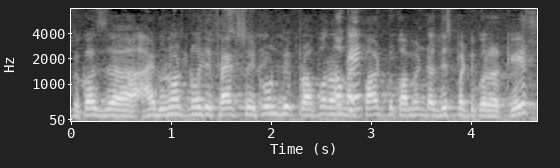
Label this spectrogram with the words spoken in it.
because uh, I do not know the facts, so it won't be proper on my part to comment on this particular case.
